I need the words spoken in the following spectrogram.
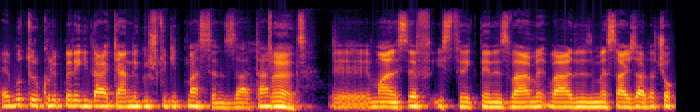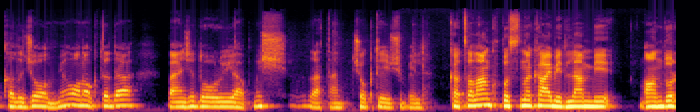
E, bu tür kulüplere giderken de güçlü gitmezseniz zaten Evet. e, maalesef istedikleriniz verme, verdiğiniz mesajlar da çok kalıcı olmuyor. O noktada bence doğruyu yapmış. Zaten çok tecrübeli. Katalan Kupası'nda kaybedilen bir Andor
